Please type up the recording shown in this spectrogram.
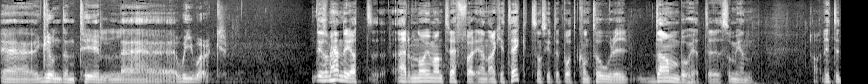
eh, grunden till eh, WeWork. Det som händer är att Adam Neumann träffar en arkitekt som sitter på ett kontor i Dumbo, heter det, som är en ja, lite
